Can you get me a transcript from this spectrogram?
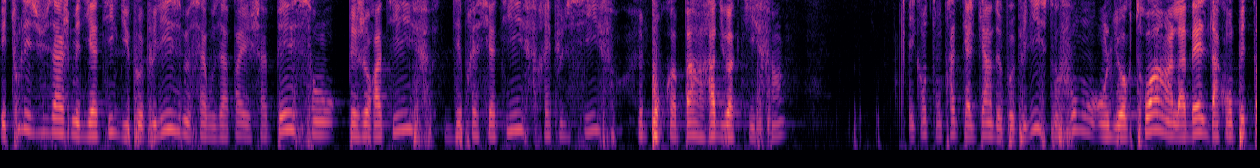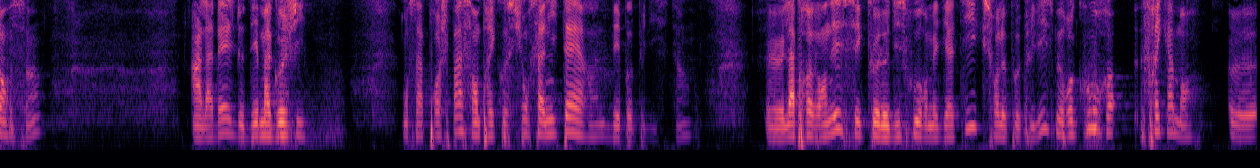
Et tous les usages médiatiques du populisme, ça vous a pas échappé, sont péjoratifs, dépréciatifs, répulsifs, et pourquoi pas radioactifs. Hein. Et quand on traite quelqu'un de populiste, au fond, on lui octroie un label d'incompétence, hein. un label de démagogie. On ne s'approche pas sans précaution sanitaire des populistes. Euh, la preuve en est, c'est que le discours médiatique sur le populisme recourt fréquemment euh,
